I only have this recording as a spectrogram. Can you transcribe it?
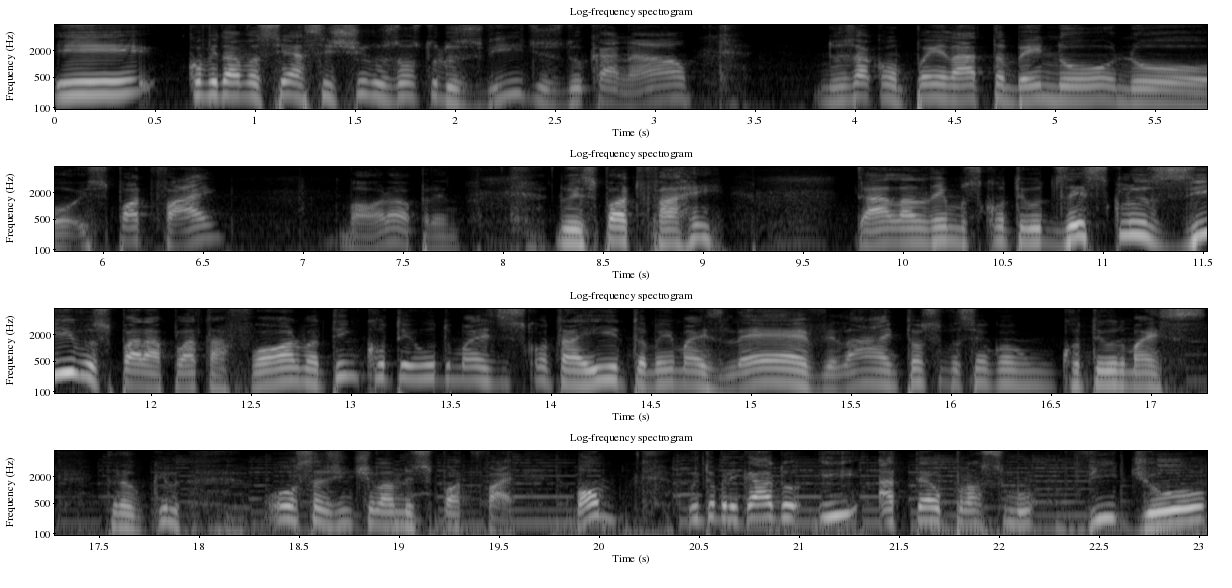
e convidar você a assistir os outros vídeos do canal. Nos acompanhe lá também no, no Spotify. Hora eu aprendo. No Spotify. Tá? Lá temos conteúdos exclusivos para a plataforma. Tem conteúdo mais descontraído, também mais leve lá. Então, se você quer um conteúdo mais tranquilo, ouça a gente lá no Spotify, tá bom? Muito obrigado e até o próximo vídeo.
